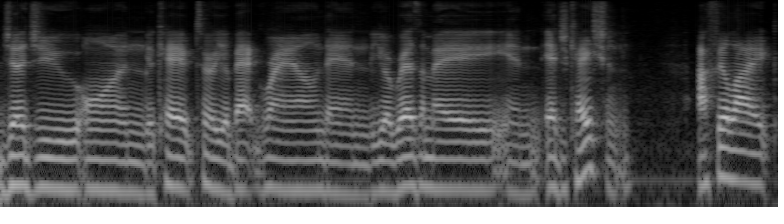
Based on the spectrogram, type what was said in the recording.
judge you on your character, your background, and your resume and education. I feel like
